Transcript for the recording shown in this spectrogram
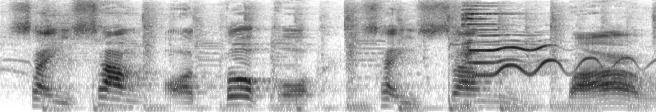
sa isang otoko sa isang bar.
